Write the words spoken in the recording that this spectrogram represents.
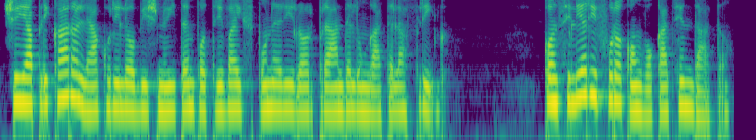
și îi aplicară leacurile obișnuite împotriva expunerilor prea îndelungate la frig. Consilierii fură convocați îndată.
